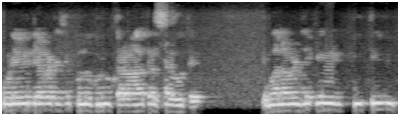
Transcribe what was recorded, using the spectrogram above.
पुणे विद्यापीठाचे कुलगुरू करमाळकर साहेब होते. ते मला म्हटले की किती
